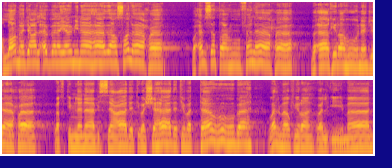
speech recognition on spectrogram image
اللهم اجعل أول يومنا هذا صلاحا وأبسطه فلاحا وآخره نجاحا واختم لنا بالسعادة والشهادة والتوبة والمغفرة والإيمان.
